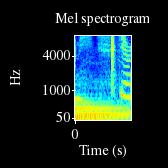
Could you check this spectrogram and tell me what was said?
Bye.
